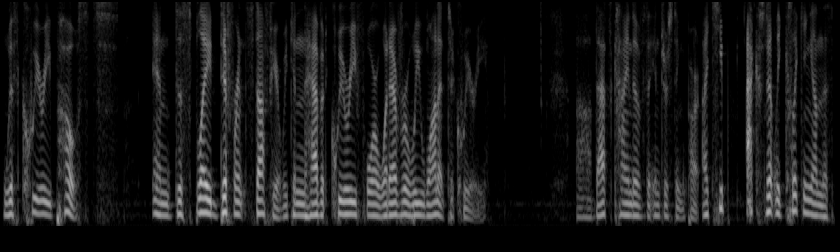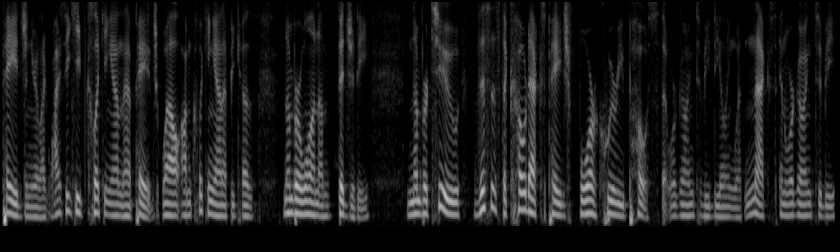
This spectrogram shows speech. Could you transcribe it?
with query posts and display different stuff here. We can have it query for whatever we want it to query. Uh, that's kind of the interesting part. I keep accidentally clicking on this page, and you're like, why does he keep clicking on that page? Well, I'm clicking on it because number one, I'm fidgety. Number two, this is the codex page for query posts that we're going to be dealing with next. And we're going to be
